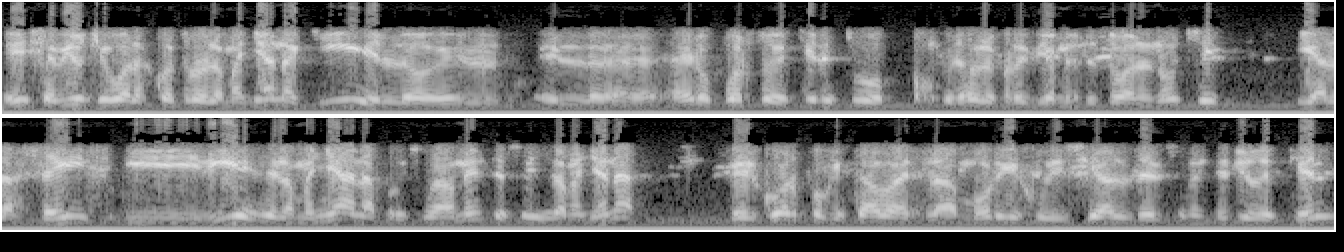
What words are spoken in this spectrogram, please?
ese avión llegó a las 4 de la mañana aquí, el, el, aeropuerto de Esquel estuvo operable prácticamente toda la noche y a las 6 y 10 de la mañana, aproximadamente 6 de la mañana, el cuerpo que estaba en la morgue judicial del cementerio de Esquel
